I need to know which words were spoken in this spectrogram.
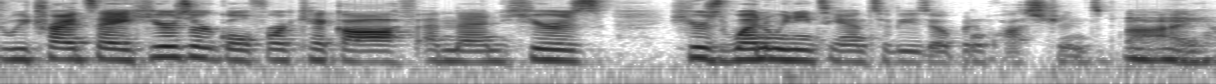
we try and say here's our goal for kickoff, and then here's here's when we need to answer these open questions by.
